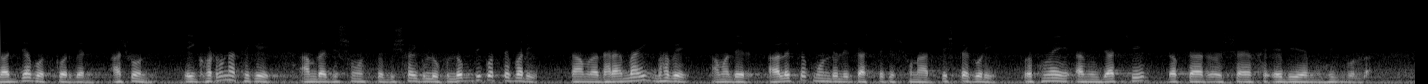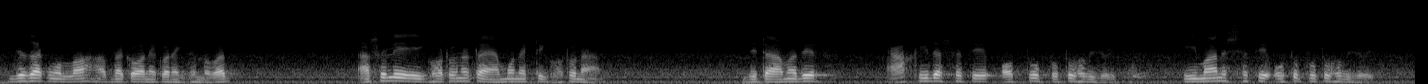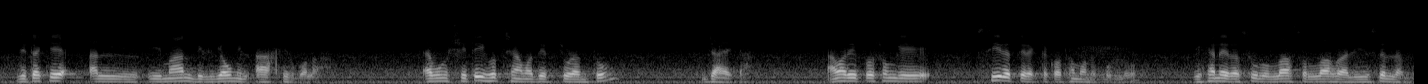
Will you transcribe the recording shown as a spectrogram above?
লজ্জাবোধ করবেন। আসুন, এই ঘটনা থেকে আমরা যে সমস্ত বিষয়গুলো উপলব্ধি করতে পারি তা আমরা ধারাবাহিকভাবে আমাদের আলোচক মণ্ডলীর কাছ থেকে শোনার চেষ্টা করি। প্রথমেই আমি যাচ্ছি doctor Sheikh A B M Hizbullah. জেজাকুমুল্লাহ, আপনাকে অনেক অনেক ধন্যবাদ। আসলে এই ঘটনাটা এমন একটি ঘটনা যেটা আমাদের আকিদার সাথে অতপ্রতভাবে জড়িত ইমানের সাথে ওতপ্রোতভাবে জড়িত, যেটাকে আল ইমান বিলিয়মিল আখির বলা। এবং সেটাই হচ্ছে আমাদের চূড়ান্ত জায়গা। আমার এই প্রসঙ্গে সিরতের একটা কথা মনে পড়ল। যেখানে রসুল্লাহ সাল্লাহ আলী সাল্লাম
